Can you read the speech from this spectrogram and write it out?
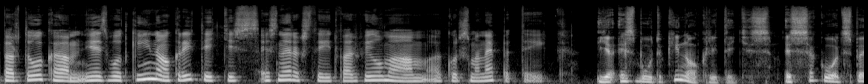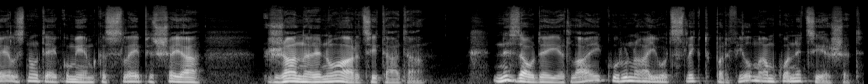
par to, ka, ja es būtu kino kritiķis, es nerakstītu par filmām, kuras man nepatīk. Ja es būtu kinokritiķis, es sekotu spēles noteikumiem, kas slēpjas šajā Žana Renoāra citātā. Nezaudējiet laiku runājot sliktu par filmām, ko neciešat.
